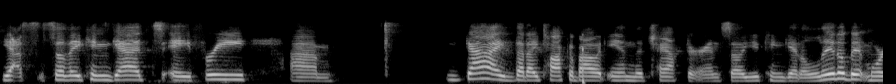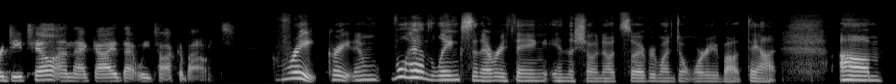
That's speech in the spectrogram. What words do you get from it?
Yes. So they can get a free um, guide that I talk about in the chapter. And so you can get a little bit more detail on that guide that we talk about. Great, great. And we'll have links and everything in the show notes. So everyone don't worry about that. Um,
